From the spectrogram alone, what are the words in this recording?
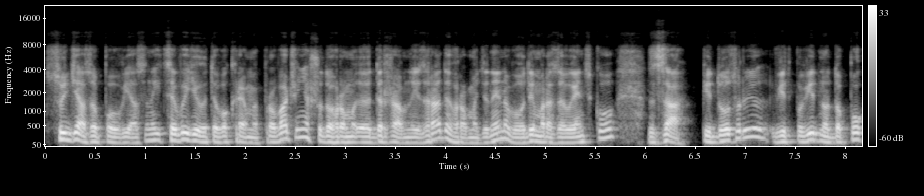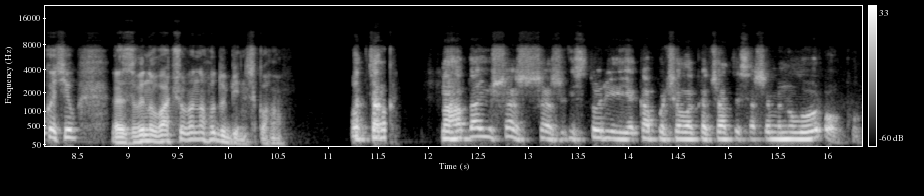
суддя зобов'язаний це виділити в окреме провадження щодо гром... е, державної зради громадянина Володимира Зеленського за підозрою відповідно до показів е, звинувачуваного Дубінського. От так. Нагадаю ще, ж- ще ж історію, яка почала качатися ще минулого року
